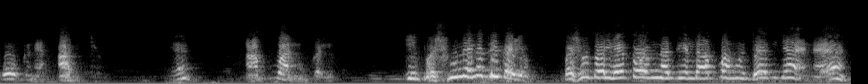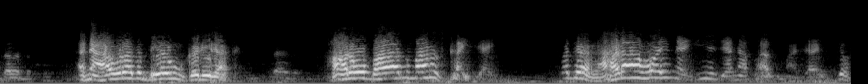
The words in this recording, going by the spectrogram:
કોક ને આપજો? આપવાનું કહ્યું. એ પશુ ને નથી કહ્યું. પશુ તો લેતો જ નથી એટલે આપવાનું છે જાય ને અને આવડો તો ભેળું કરી રાખે. હારો ભાગ માણસ ખાઈ જાય. પછી રાડા હોય ને એ જ એના ભાગમાં જાય. જો.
